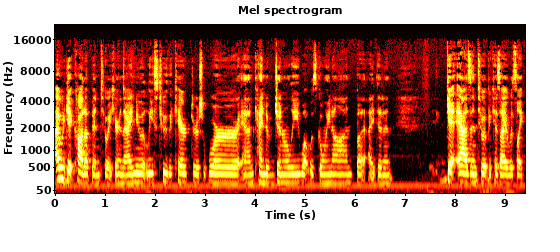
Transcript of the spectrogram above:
I would get caught up into it here and there. I knew at least who the characters were and kind of generally what was going on, but I didn't get as into it because I was like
